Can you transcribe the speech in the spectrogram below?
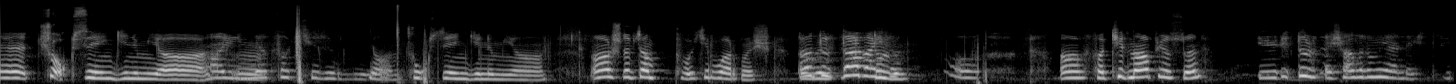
Ee, çok zenginim ya. Ay ne fakirim ya. Ya çok zenginim ya. Aa şurada bir tane fakir varmış. Aa, bir- dur daha başla. dur. Aa, Aa fakir ne yapıyorsun? e, dur eşyalarımı yerleştireyim.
